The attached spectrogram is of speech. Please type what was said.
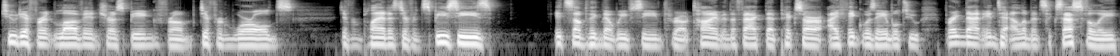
two different love interests being from different worlds different planets different species it's something that we've seen throughout time and the fact that pixar i think was able to bring that into element successfully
